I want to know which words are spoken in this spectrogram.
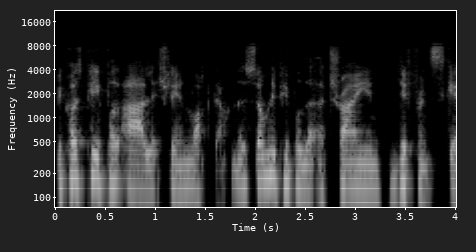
because people are literally in lockdown, there's so many people that are trying different skills,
